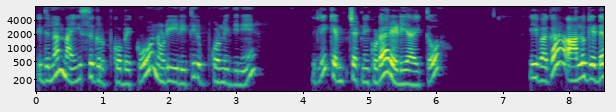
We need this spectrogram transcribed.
ಇದನ್ನು ನೈಸಿಗೆ ರುಬ್ಕೋಬೇಕು. ನೋಡಿ, ಈ ರೀತಿ ರುಬ್ಕೊಂಡಿದ್ದೀನಿ. ಇಲ್ಲಿ ಕೆಂಪು ಚಟ್ನಿ ಕೂಡ ರೆಡಿ ಆಯಿತು. ಇವಾಗ ಆಲೂಗೆಡ್ಡೆ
